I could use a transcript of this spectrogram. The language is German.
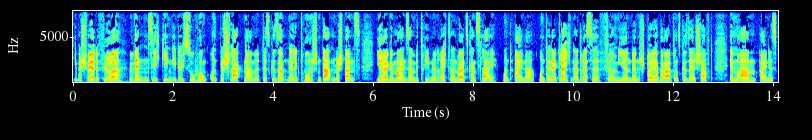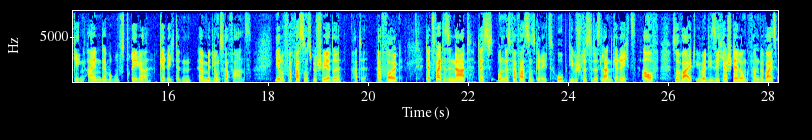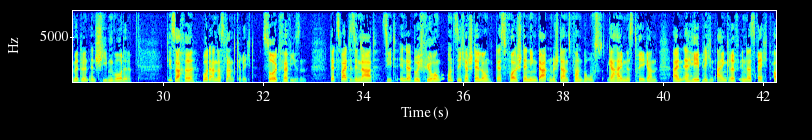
Die Beschwerdeführer wenden sich gegen die Durchsuchung und Beschlagnahme des gesamten elektronischen Datenbestands ihrer gemeinsam betriebenen Rechtsanwaltskanzlei und einer unter der gleichen Adresse firmierenden Steuerberatungsgesellschaft im Rahmen eines gegen einen der Berufsträger gerichteten Ermittlungsverfahrens. Ihre Verfassungsbeschwerde hatte Erfolg. Der Zweite Senat des Bundesverfassungsgerichts hob die Beschlüsse des Landgerichts auf, soweit über die Sicherstellung von Beweismitteln entschieden wurde. Die Sache wurde an das Landgericht zurückverwiesen. Der Zweite Senat sieht in der Durchführung und Sicherstellung des vollständigen Datenbestands von Berufsgeheimnisträgern einen erheblichen Eingriff in das Recht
